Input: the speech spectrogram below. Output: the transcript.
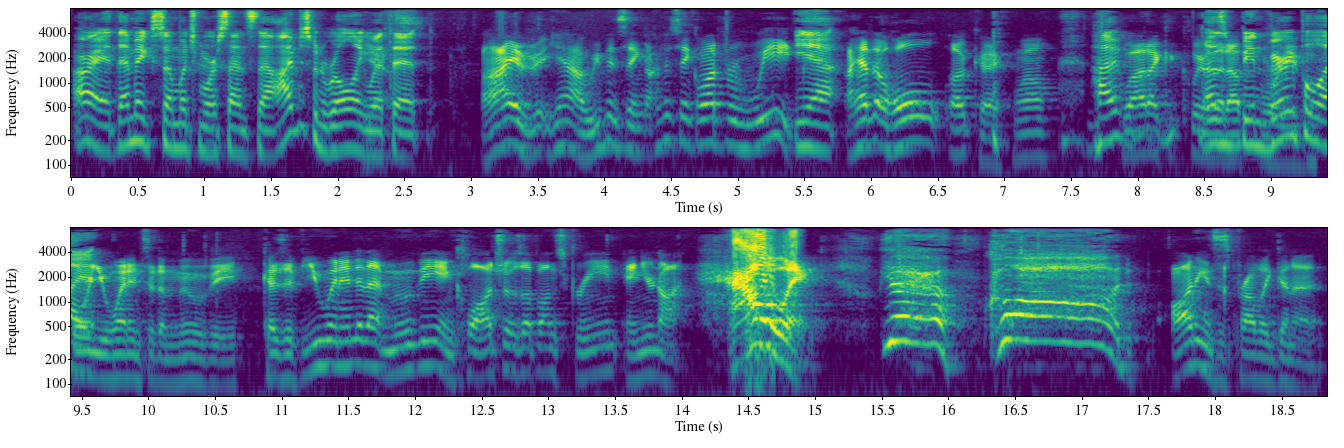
All right, that makes so much more sense now. I've just been rolling with it. I've yeah, we've been saying I've been saying Klaud for weeks. Yeah. I had that whole okay. Well, I'm glad I could clear I that up being for very you before you went into the movie. Because if you went into that movie and Klaud shows up on screen and you're not howling, yeah, Klaud, audience is probably gonna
